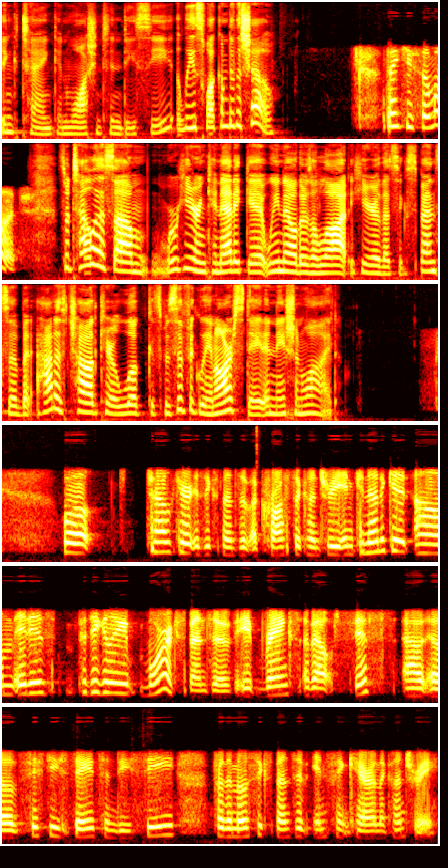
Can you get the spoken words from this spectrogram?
think tank in Washington, D.C. Elise, welcome to the show. Thank you so much. So tell us, um, we're here in Connecticut. We know there's a lot here that's expensive, but how does childcare look specifically in our state and nationwide? Well, childcare is expensive across the country. In Connecticut, um, it is particularly more expensive. It ranks about fifth out of 50 states and D.C. for the most expensive infant care in the country.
